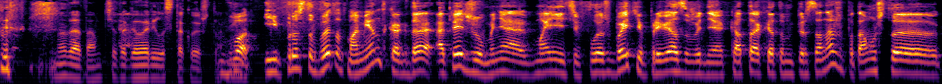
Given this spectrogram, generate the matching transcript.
Ну да, там что-то говорилось такое, что... Вот. И просто в этот момент, когда, опять же, у меня мои эти флешбеки, привязывания кота к этому персонажу, потому что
